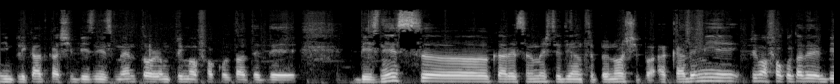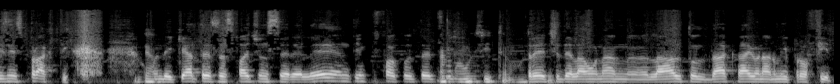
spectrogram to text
implicat ca și business mentor în prima facultate de business uh, care se numește The Entrepreneurship Academy, prima facultate de business practic, da. unde chiar trebuie să-ți faci un SRL în timpul facultății. Am auzit, am auzit. Treci de la un an la altul dacă ai un anumit profit.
